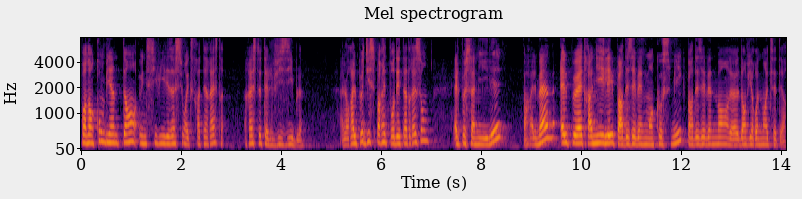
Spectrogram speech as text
Pendant combien de temps une civilisation extraterrestre reste-t-elle visible? Alors elle peut disparaître pour des tas de raisons. Elle peut s'annihiler par elle-même, elle peut être annihilée par des événements cosmiques, par des événements d'environnement, etc.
